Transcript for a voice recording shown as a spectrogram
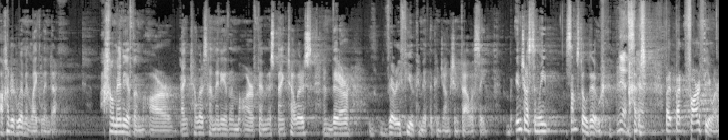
a hundred women like Linda." How many of them are bank tellers? How many of them are feminist bank tellers? And there, very few commit the conjunction fallacy. Interestingly, some still do. Yes. but. But, but, far fewer.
